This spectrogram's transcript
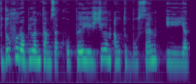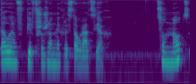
W duchu robiłem tam zakupy, jeździłem autobusem i jadałem w pierwszorzędnych restauracjach. Co noc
